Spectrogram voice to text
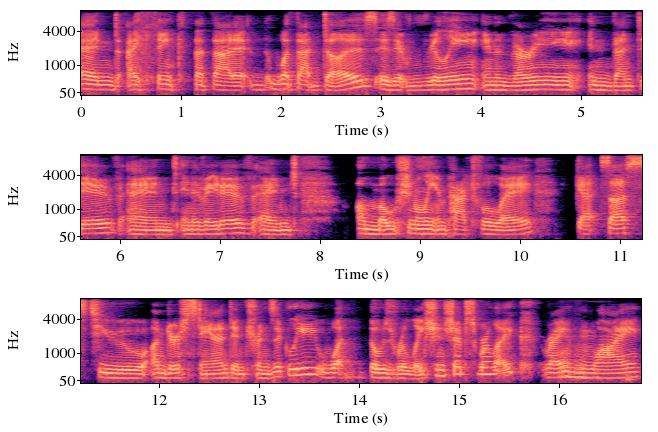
and i think that that it, what that does is it really in a very inventive and innovative and emotionally impactful way gets us to understand intrinsically what those relationships were like right Mhm. why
